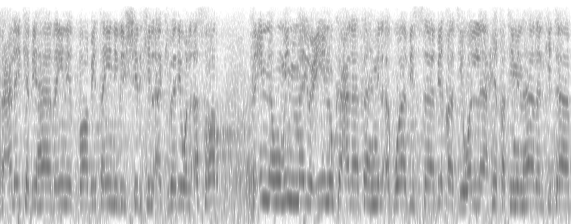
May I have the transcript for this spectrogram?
فعليك بهذين الضابطين للشرك الأكبر والأصغر فإنه مما يعينك على فهم الأبواب السابقة واللاحقة من هذا الكتاب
